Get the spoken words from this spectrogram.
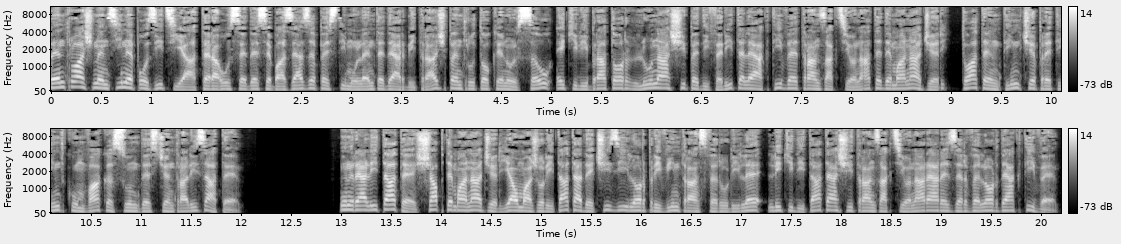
Pentru a-și menține poziția, Terra USD se bazează pe stimulente de arbitraj pentru tokenul său, echilibrator Luna și pe diferitele active tranzacționate de manageri, toate în timp ce pretind cumva că sunt descentralizate. În realitate, șapte manageri iau majoritatea deciziilor privind transferurile, lichiditatea și tranzacționarea rezervelor de active.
